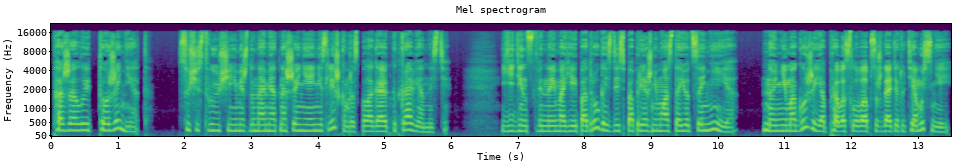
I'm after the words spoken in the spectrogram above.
Пожалуй, тоже нет. Существующие между нами отношения не слишком располагают к откровенности. Единственной моей подругой здесь по-прежнему остается Ния, но не могу же я право слова обсуждать эту тему с ней.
